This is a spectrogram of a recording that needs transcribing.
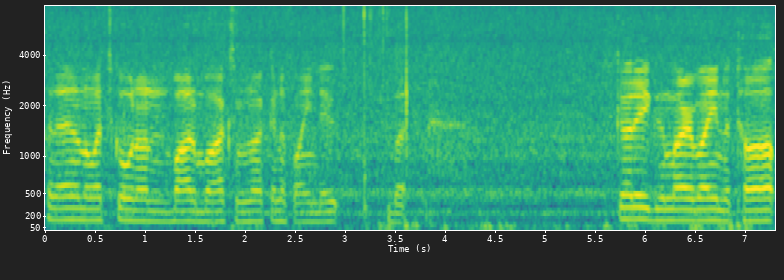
But I don't know what's going on in the bottom box. I'm not going to find out. But got eggs and larvae in the top.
